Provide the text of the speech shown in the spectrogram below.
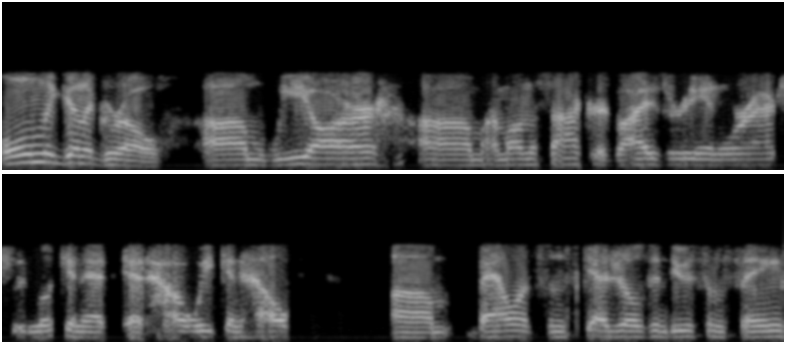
only going to grow. Um, we are. Um, I'm on the soccer advisory, and we're actually looking at at how we can help um, balance some schedules and do some things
